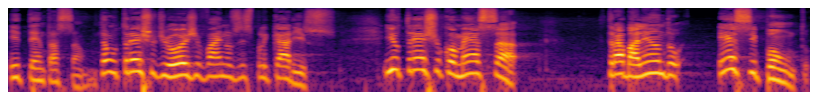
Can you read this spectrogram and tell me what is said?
e tentação. Então, o trecho de hoje vai nos explicar isso. E o trecho começa trabalhando esse ponto:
